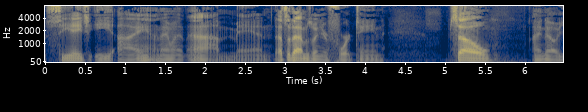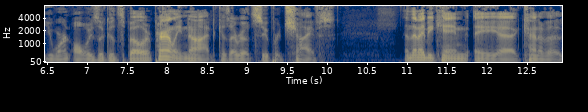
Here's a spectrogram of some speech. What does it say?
C H E I? And I went, Ah, man. That's what happens when you're 14. So I know you weren't always a good speller. Apparently not, because I wrote Super chives. And then I became a uh, kind of a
